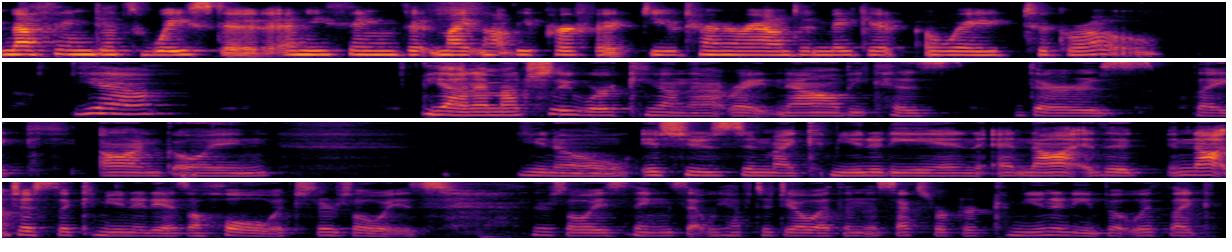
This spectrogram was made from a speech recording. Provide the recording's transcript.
nothing gets wasted. Anything that might not be perfect, you turn around and make it a way to grow. Yeah. Yeah. And I'm actually working on that right now because there's like ongoing you know issues in my community and and not the not just the community as a whole which there's always there's always things that we have to deal with in the sex worker community but with like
